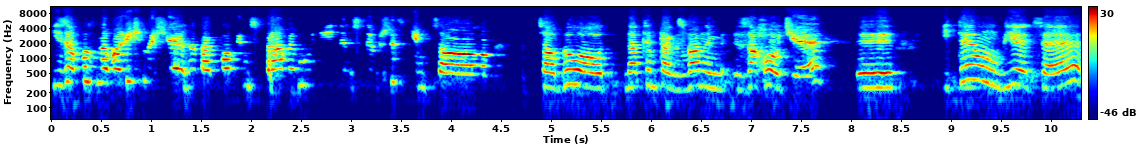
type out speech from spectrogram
i zapoznawaliśmy się, że tak powiem, z prawem unijnym, z tym wszystkim, co, co było na tym tak zwanym zachodzie. I tę wiedzę,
